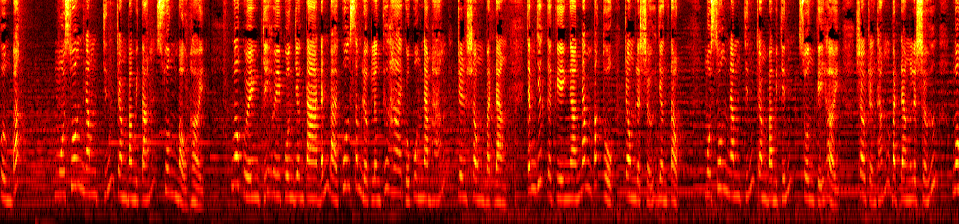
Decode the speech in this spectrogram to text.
phương Bắc. Mùa xuân năm 938 Xuân Mậu Hợi, Ngô Quyền chỉ huy quân dân ta đánh bại quân xâm lược lần thứ hai của quân Nam Hán trên sông Bạch Đằng, chấm dứt thời kỳ ngàn năm bắt thuộc trong lịch sử dân tộc – mùa xuân năm 939 Xuân Kỷ Hợi, sau trận thắng Bạch Đằng lịch sử, Ngô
